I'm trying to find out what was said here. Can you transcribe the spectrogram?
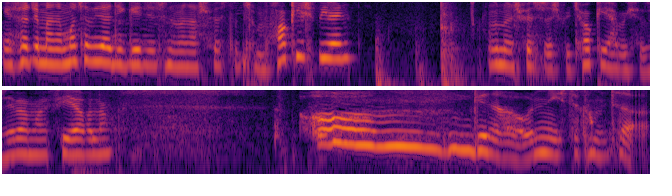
Jetzt hört ihr meine Mutter wieder, die geht jetzt mit meiner Schwester zum Hockey spielen. Und meine Schwester spielt Hockey, habe ich ja selber mal vier Jahre lang. Um, genau, nächster Kommentar.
